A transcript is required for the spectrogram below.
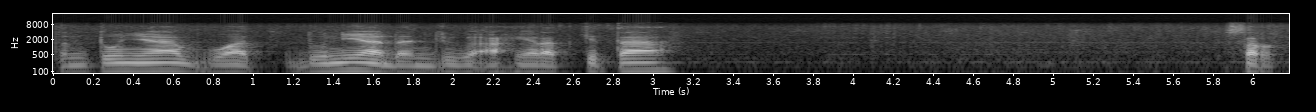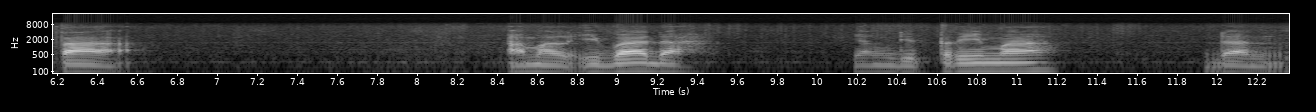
tentunya buat dunia dan juga akhirat kita serta amal ibadah yang diterima dan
